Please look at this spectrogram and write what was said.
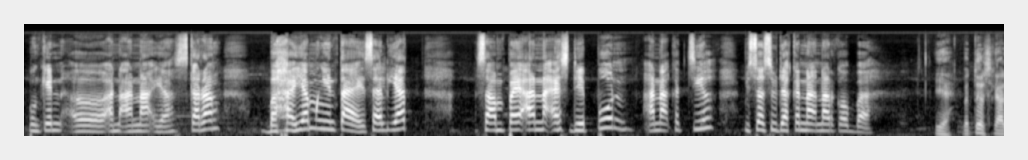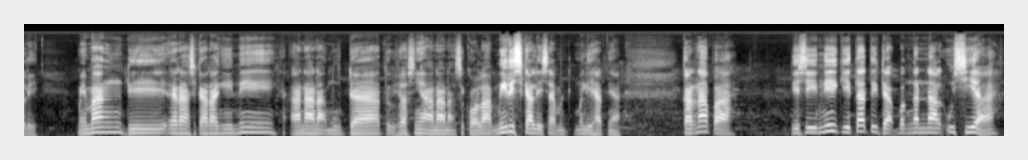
mungkin eh, anak-anak ya. Sekarang bahaya mengintai. Saya lihat sampai anak SD pun anak kecil bisa sudah kena narkoba. Iya betul sekali. Memang di era sekarang ini anak-anak muda, khususnya anak-anak sekolah, miris sekali saya melihatnya. Karena apa? Di sini kita tidak mengenal usia,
